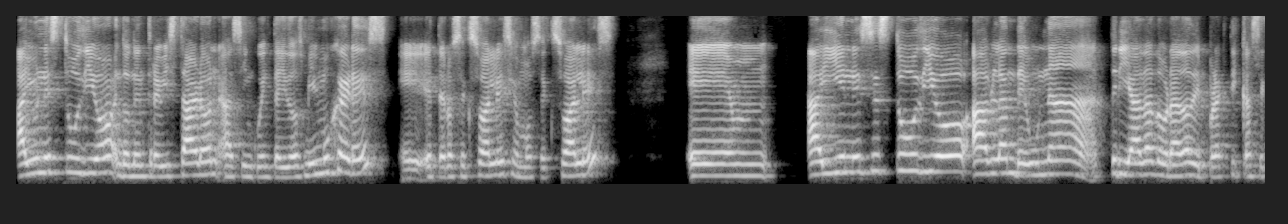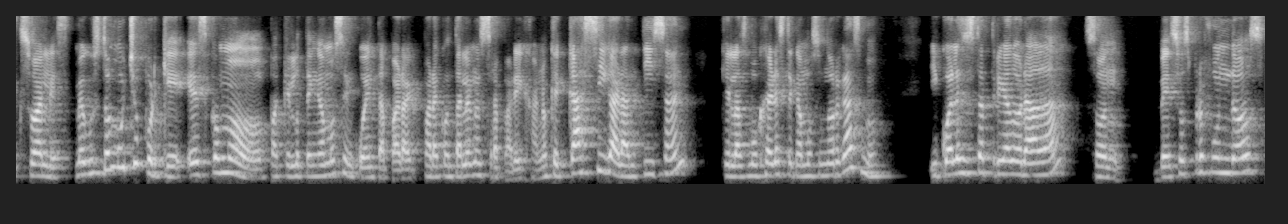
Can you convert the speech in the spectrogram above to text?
hay un estudio en donde entrevistaron a 52 mil mujeres eh, heterosexuales y homosexuales Em, ahí en ese estudio hablan de una triada dorada de prácticas sexuales. Me gustó mucho porque es como para que lo tengamos en cuenta, para, para contarle a nuestra pareja, ¿no? Que casi garantizan que las mujeres tengamos un orgasmo. ¿Y cuál es esta triada dorada? Son besos profundos,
